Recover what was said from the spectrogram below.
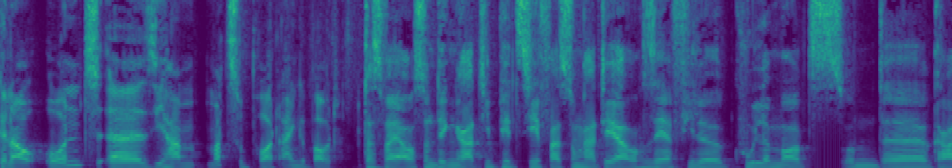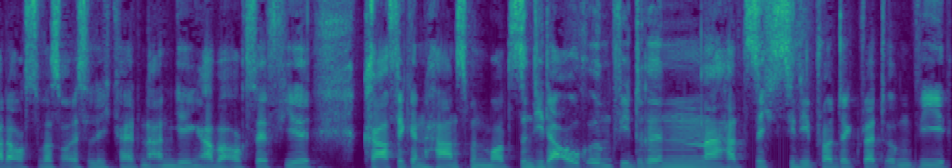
Genau, und äh, sie haben Mod-Support eingebaut. Das war ja auch so ein Ding, gerade die PC-Fassung hatte ja auch sehr viele coole Mods und äh, gerade auch so was Äußerlichkeiten anging, aber auch sehr viel Grafik-Enhancement-Mods. Sind die da auch irgendwie drin? Hat sich CD Projekt Red irgendwie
